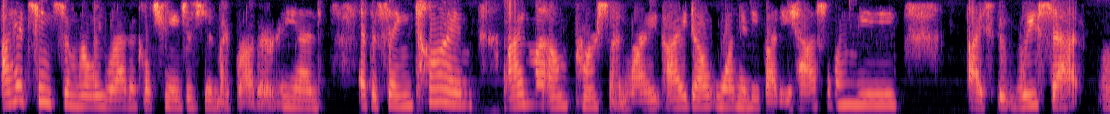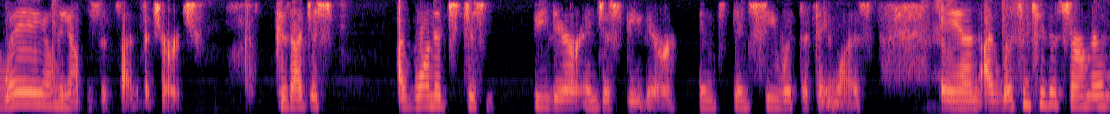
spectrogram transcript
I had seen some really radical changes in my brother. And at the same time, I'm my own person, right? I don't want anybody hassling me. I we sat way on the opposite side of the church because I just I wanted to just be there and just be there and, and see what the thing was. And I listened to the sermon,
